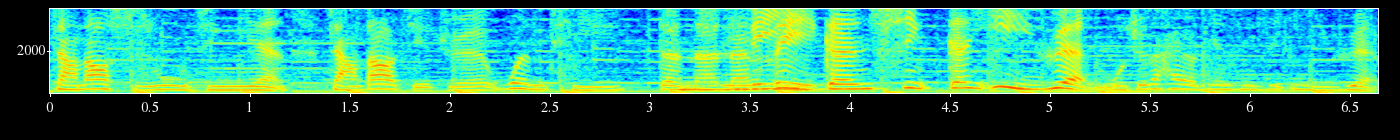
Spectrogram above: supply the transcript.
讲到实务经验，讲到解决问题的能力跟心跟意愿，我觉得还有一件事情是意愿。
